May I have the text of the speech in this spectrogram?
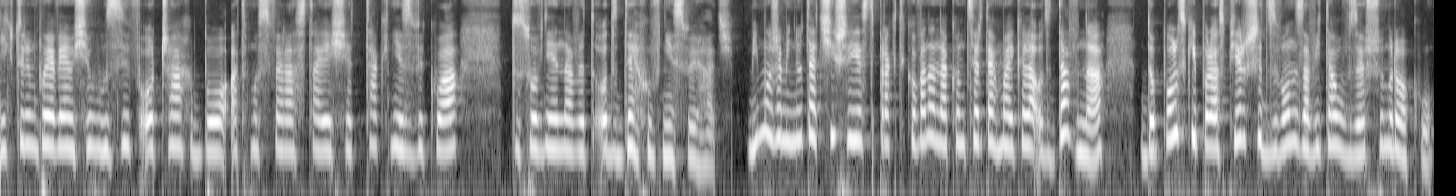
Niektórym pojawiają się łzy w oczach, bo atmosfera staje się tak niezwykła, dosłownie nawet oddechów nie słychać. Mimo, że minuta ciszy jest praktykowana na koncertach Michaela od dawna, do Polski po raz pierwszy dzwon zawitał w zeszłym roku,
